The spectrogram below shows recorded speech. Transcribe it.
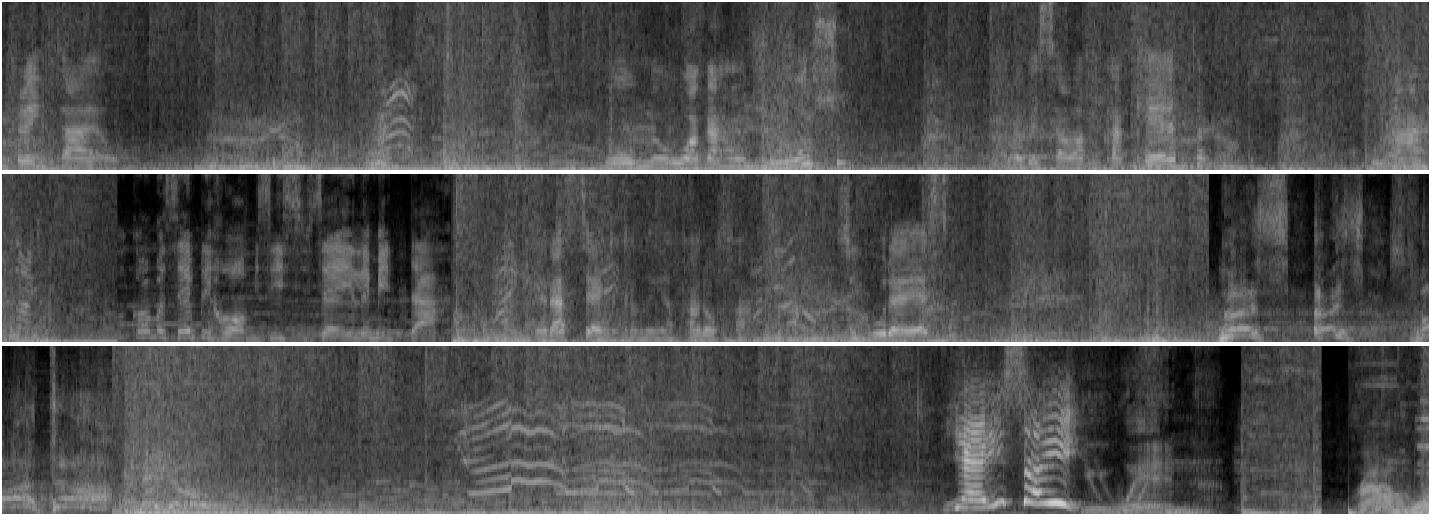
enfrentar ela. Dou o meu agarrão de urso. Pra ver se ela fica quieta. Ah, Como sempre, Holmes, isso é elementar. Era certo que ela ia farofar. Segura essa. This is Sparta! E é isso aí! You win. Round 1.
